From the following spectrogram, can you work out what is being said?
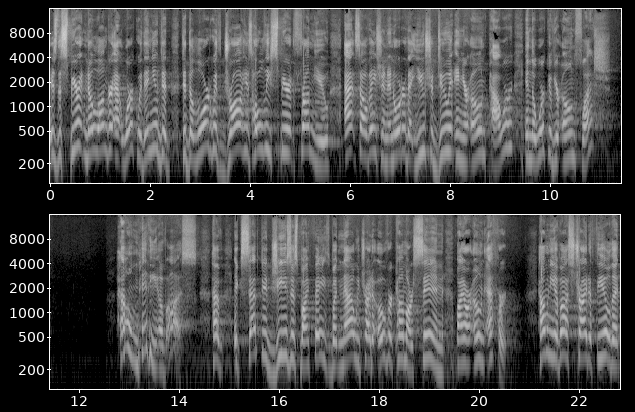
Is the Spirit no longer at work within you? Did, did the Lord withdraw His Holy Spirit from you at salvation in order that you should do it in your own power, in the work of your own flesh? How many of us have accepted Jesus by faith, but now we try to overcome our sin by our own effort? How many of us try to feel that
